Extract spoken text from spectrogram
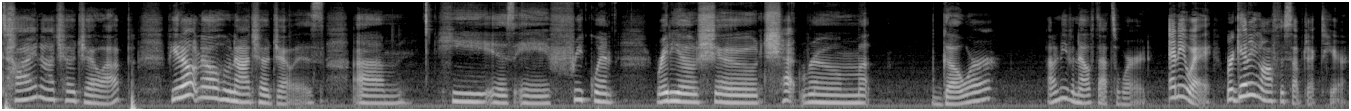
tie Nacho Joe up. If you don't know who Nacho Joe is, um, he is a frequent radio show chat room goer. I don't even know if that's a word. Anyway, we're getting off the subject here.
